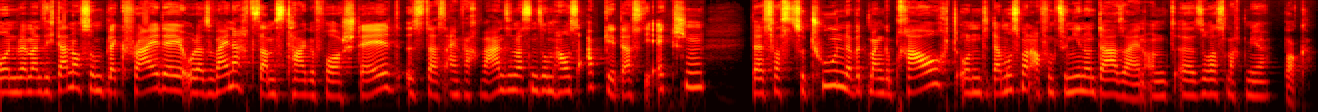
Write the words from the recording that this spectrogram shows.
Und wenn man sich dann noch so ein Black Friday oder so Weihnachtssamstage vorstellt, ist das einfach Wahnsinn, was in so einem Haus abgeht. Da ist die Action, da ist was zu tun, da wird man gebraucht und da muss man auch funktionieren und da sein. Und äh, sowas macht mir Bock.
